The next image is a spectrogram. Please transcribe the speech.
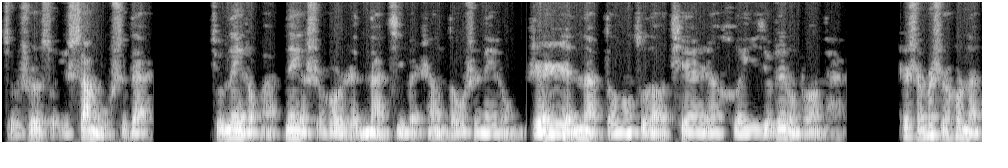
就是属于上古时代，就那种啊，那个时候人呢，基本上都是那种人人呢都能做到天人合一，就这种状态。这什么时候呢？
